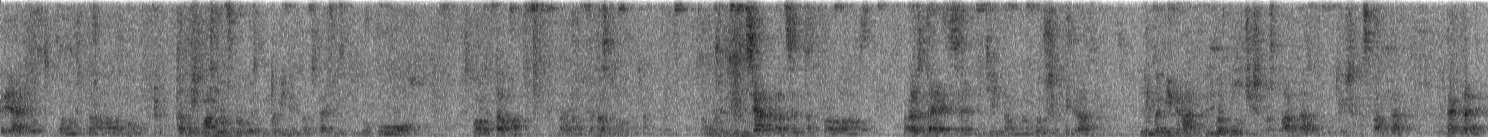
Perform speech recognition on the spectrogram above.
реально, потому что, ну, допустим, Московскую область мы видим там статистику по, по домам, да, там катастрофа. Там уже 50% рождается детей там, бывших мигрантов. Либо мигрантов, либо получишь паспорта, купишь паспорта и так далее.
